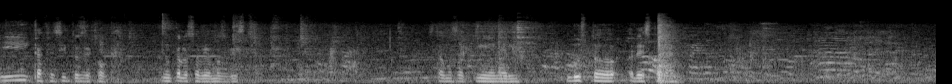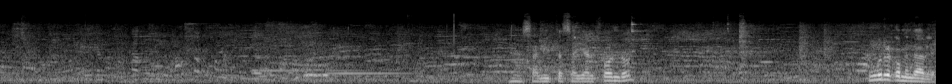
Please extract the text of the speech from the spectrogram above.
y cafecitos de coca. Nunca los habíamos visto. Estamos aquí en el Gusto Restaurant. Las salitas ahí al fondo. Muy recomendable.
